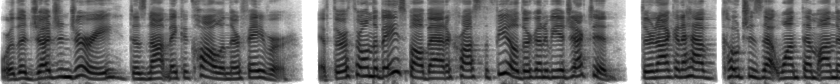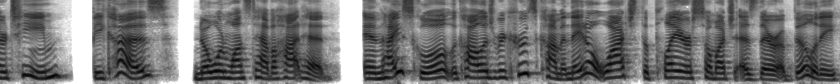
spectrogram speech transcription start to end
or the judge and jury does not make a call in their favor. If they're throwing the baseball bat across the field, they're going to be ejected. They're not going to have coaches that want them on their team because no one wants to have a hothead in high school, the college recruits come and they don't watch the player so much as their ability.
